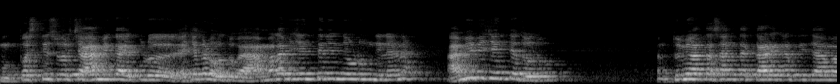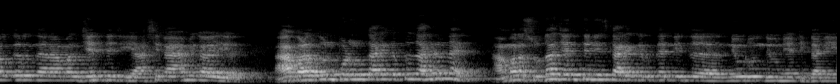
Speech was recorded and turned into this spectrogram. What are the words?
मग पस्तीस वर्ष आम्ही काय कुठं ह्याच्याकडे होतो काय? आम्हाला बी जनतेने निवडून दिले ना? आम्ही बी जनतेत होतो. आणि तुम्ही आता सांगता कार्यकर्त्याची आम्हाला गरज नाही आम्हाला जनतेची अशी काय आम्ही काय आबाळातून पडून कार्यकर्ते झालेले नाहीत? आम्हाला सुद्धा जनतेनेच कार्यकर्त्यांनीच निवडून देऊन या ठिकाणी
